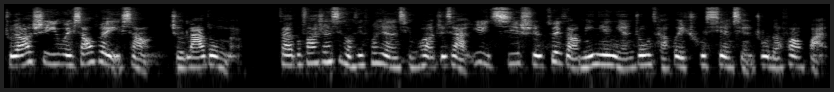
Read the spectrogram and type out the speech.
主要是因为消费项就拉动了，在不发生系统性风险的情况之下，预期是最早明年年中才会出现显著的放缓，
